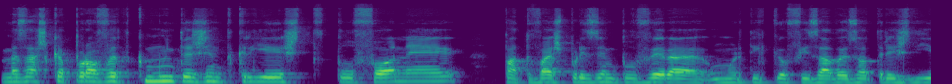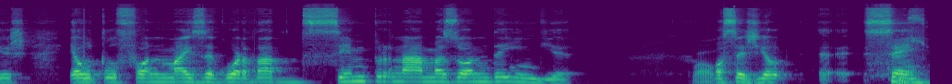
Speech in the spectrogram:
mas acho que a prova de que muita gente queria este telefone é pá, tu vais, por exemplo, ver a, um artigo que eu fiz há dois ou três dias, é o telefone mais aguardado de sempre na Amazon da Índia. Uau. Ou seja, ele, eh, sim,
